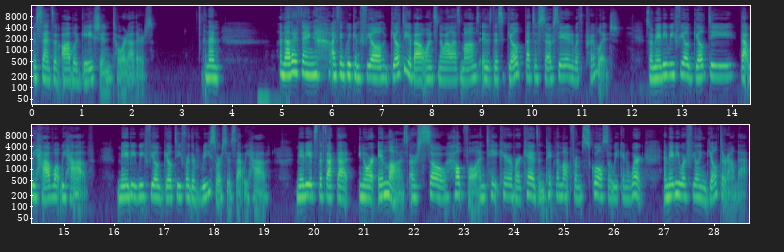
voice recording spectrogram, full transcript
the sense of obligation toward others. And then another thing I think we can feel guilty about once in a while as moms is this guilt that's associated with privilege. So maybe we feel guilty that we have what we have. Maybe we feel guilty for the resources that we have. Maybe it's the fact that, you know, our in-laws are so helpful and take care of our kids and pick them up from school so we can work. And maybe we're feeling guilt around that.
